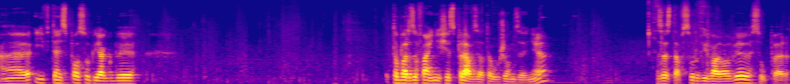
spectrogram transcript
e, i w ten sposób jakby to bardzo fajnie się sprawdza to urządzenie. Zestaw survivalowy, super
